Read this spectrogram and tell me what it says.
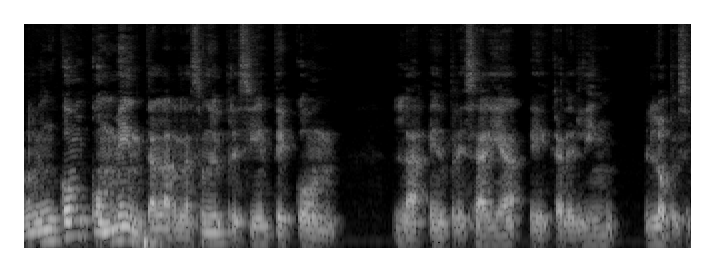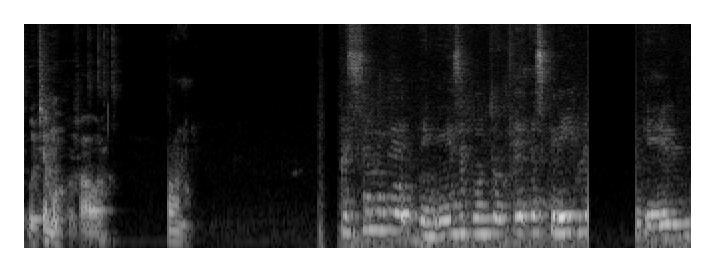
Rincón comenta la relación del presidente con la empresaria eh, Karelín López. Escuchemos, por favor. ¿Cómo no? Precisamente en ese punto, ¿es creíble que él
